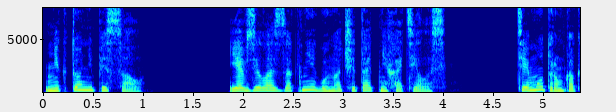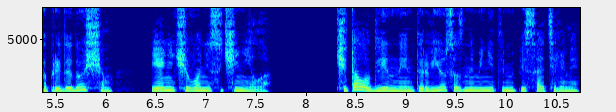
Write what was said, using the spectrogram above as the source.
Никто не писал. Я взялась за книгу, но читать не хотелось. Тем утром, как и предыдущим, я ничего не сочинила. Читала длинные интервью со знаменитыми писателями,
